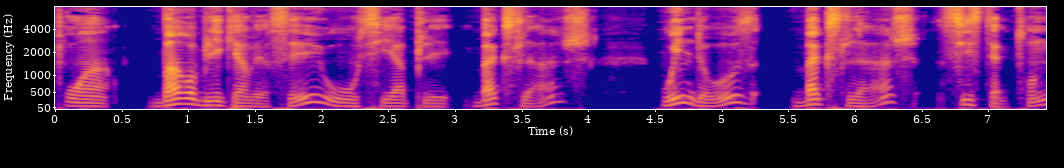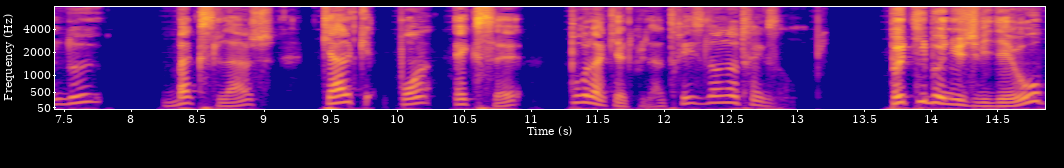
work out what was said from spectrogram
points barre oblique inversée ou aussi appelé backslash Windows backslash système32 backslash calc.exe pour la calculatrice dans notre exemple. Petit bonus vidéo,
